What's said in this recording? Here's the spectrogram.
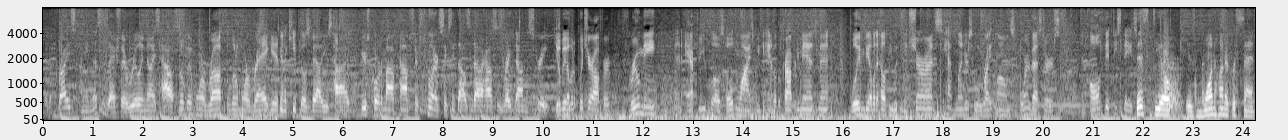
for the price, I mean, this is actually a really nice house. A little bit more rough, a little more ragged. It's Gonna keep those values high. Here's quarter mile comps. There's $260,000 houses right down the street. You'll be able to put your offer through me, and then after you close, Holton Wise, we can handle the property management. We'll even be able to help you with the insurance. We have lenders who will write loans for investors in all 50 states. This deal is 100%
